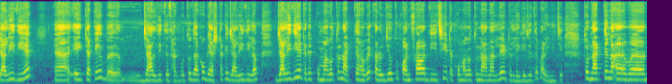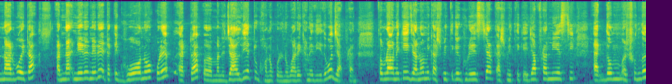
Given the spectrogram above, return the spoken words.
জ্বালিয়ে দিয়ে এইটাকে জাল দিতে থাকব। তো দেখো গ্যাসটাকে জ্বালিয়ে দিলাম। জ্বালিয়ে দিয়ে এটাকে ক্রমাগত নাড়তে হবে, কারণ যেহেতু কর্নফ্লাওয়ার দিয়েছি, এটা ক্রমাগত না নাড়লে এটা লেগে যেতে পারে নিচে। তো নাড়তে নাড়বো এটা, আর নেড়ে নেড়ে এটাকে ঘন করে একটা মানে জাল দিয়ে একটু ঘন করে নেব। আর এখানে দিয়ে দেবো জাফরান। তোমরা অনেকেই জানো আমি কাশ্মীর থেকে ঘুরে এসেছি, আর কাশ্মীর থেকে জাফরান নিয়ে এসেছি। একদম সুন্দর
